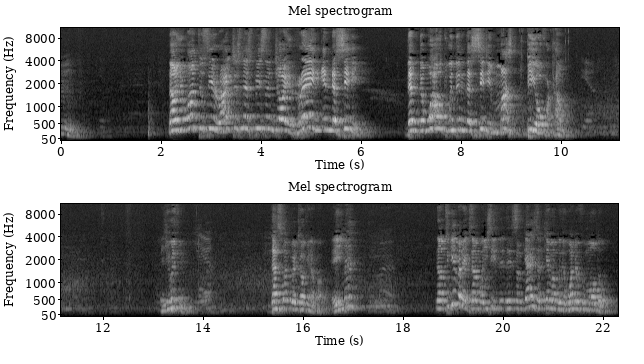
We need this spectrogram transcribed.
Hmm. Now, you want to see righteousness, peace, and joy reign in the city. Then the world within the city must be overcome. Yeah. Are you with me? Yeah. That's what we're talking about. Amen? Amen. Now, to give an example, you see, there's some guys that came up with a wonderful model.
